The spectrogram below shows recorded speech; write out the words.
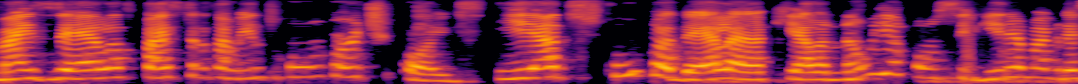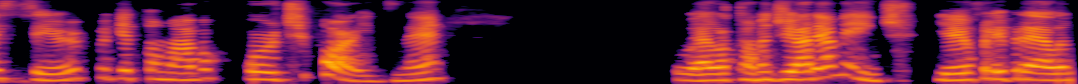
mas ela faz tratamento com corticoides. E a desculpa dela é que ela não ia conseguir emagrecer porque tomava corticoides, né? Ela toma diariamente. E aí eu falei para ela,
